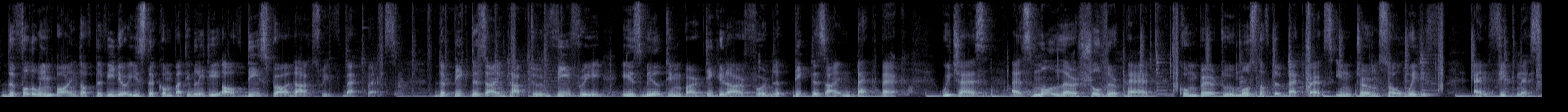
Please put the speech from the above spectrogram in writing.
The following point of the video is the compatibility of these products with backpacks. The Peak Design Capture V3 is built in particular for the Peak Design backpack which has a smaller shoulder pad compared to most of the backpacks in terms of width and thickness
